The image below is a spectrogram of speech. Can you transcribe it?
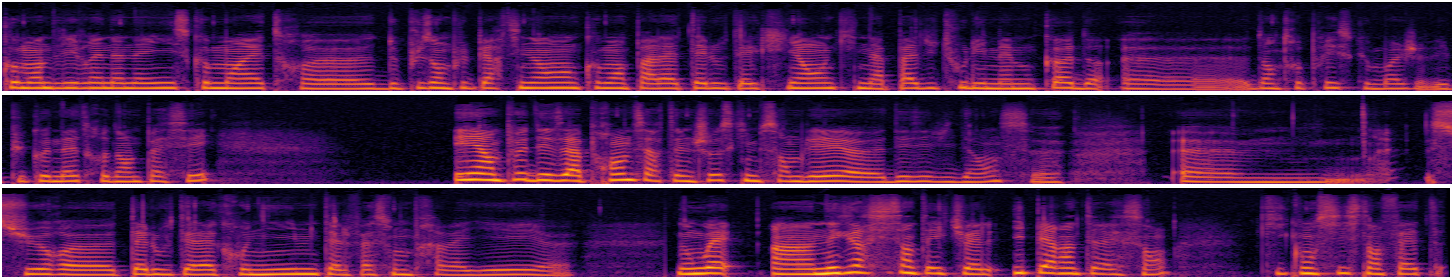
comment délivrer une analyse, comment être euh, de plus en plus pertinent, comment parler à tel ou tel client qui n'a pas du tout les mêmes codes d'entreprise que moi j'avais pu connaître dans le passé, et un peu désapprendre certaines choses qui me semblaient des évidences sur tel ou tel acronyme, telle façon de travailler. Donc ouais, un exercice intellectuel hyper intéressant qui consiste en fait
